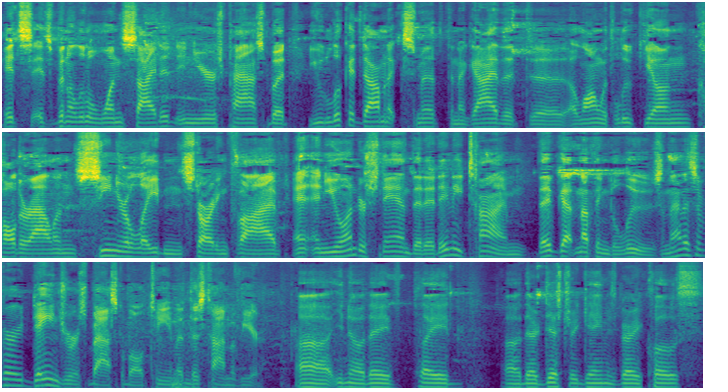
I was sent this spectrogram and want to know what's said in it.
It's it's been a little one-sided in years past, but you look at Dominic Smith and a guy that, uh, along with Luke Young, Calder Allen, senior laden starting five, and, and, you understand that at any time they've got nothing to lose, and that is a very dangerous basketball team mm-hmm. at this time of year. Uh, you know they've played uh, their district games very close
